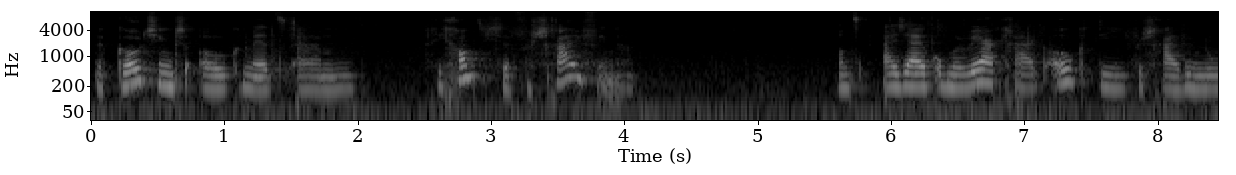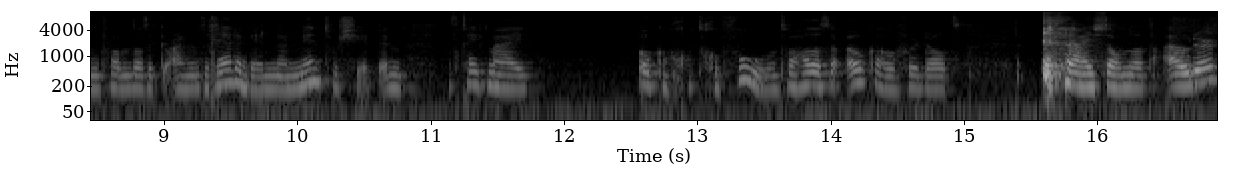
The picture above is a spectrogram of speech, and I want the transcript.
de coachings ook met um, gigantische verschuivingen. Want hij zei ook op mijn werk ga ik ook die verschuiving doen van dat ik aan het redden ben naar mentorship. En dat geeft mij ook een goed gevoel. Want we hadden het er ook over dat hij is dan wat ouder.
